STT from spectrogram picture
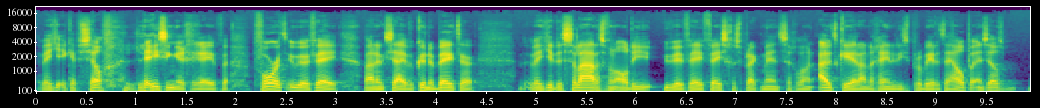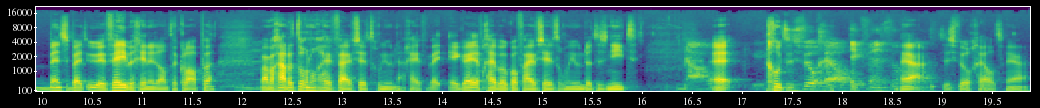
weet je, ik heb zelf lezingen gegeven voor het UWV, waarin ik zei, we kunnen beter, weet je, de salarissen van al die UWV-feestgesprek mensen gewoon uitkeren aan degene die ze proberen te helpen. En zelfs mensen bij het UWV beginnen dan te klappen. Maar we gaan er toch nog even 75 miljoen aan geven. Ik weet, begrijp ook al 75 miljoen, dat is niet... Nou, goed, het is veel geld. ik vind het veel Ja, het is veel geld, ja.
